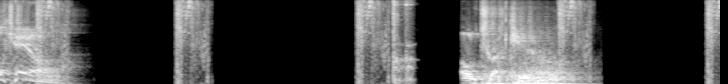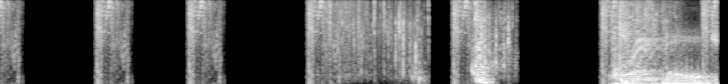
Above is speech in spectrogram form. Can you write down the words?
Triple kill! Ultra kill! Rampage!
